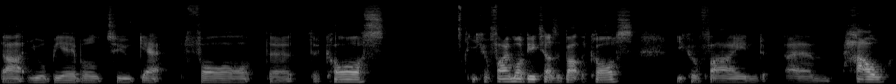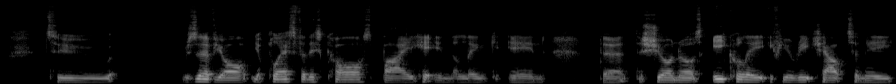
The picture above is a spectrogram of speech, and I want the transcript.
that you will be able to get for the the course. You can find more details about the course. You can find um, how to reserve your, your place for this course by hitting the link in the, the show notes. Equally, if you reach out to me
